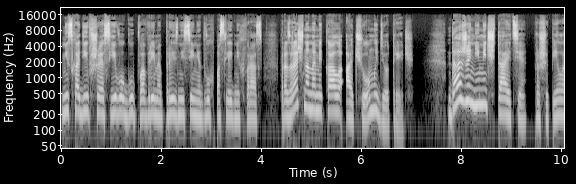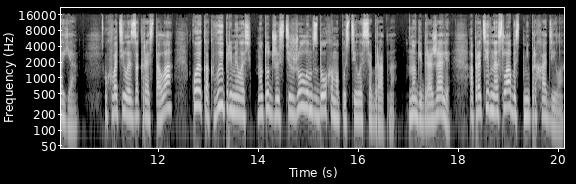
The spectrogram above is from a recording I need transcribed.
не сходившая с его губ во время произнесения двух последних фраз, прозрачно намекала, о чем идет речь. «Даже не мечтайте», — прошипела я. Ухватилась за край стола, кое-как выпрямилась, но тут же с тяжелым вздохом опустилась обратно. Ноги дрожали, а противная слабость не проходила.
